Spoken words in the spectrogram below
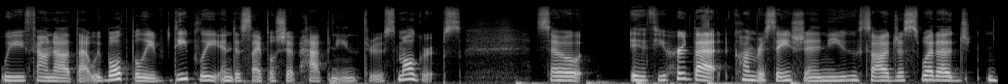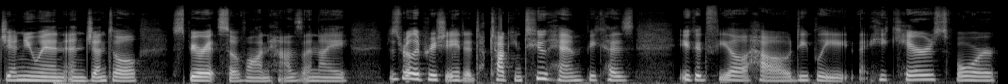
we found out that we both believe deeply in discipleship happening through small groups. So, if you heard that conversation, you saw just what a genuine and gentle spirit Sovan has. And I just really appreciated talking to him because you could feel how deeply he cares for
